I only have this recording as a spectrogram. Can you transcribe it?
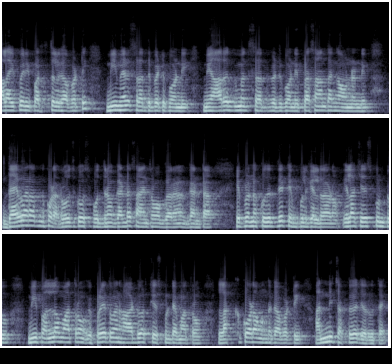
అలా అయిపోయిన పరిస్థితులు కాబట్టి మీ మీద శ్రద్ధ పెట్టుకోండి. మీ ఆరోగ్యం మీద శ్రద్ధ పెట్టుకోండి. ప్రశాంతంగా ఉండండి. దైవారాధన కూడా రోజుకో పొద్దున ఒక గంట సాయంత్రం ఒక గంట. ఎప్పుడన్నా కుదిరితే టెంపుల్కి వెళ్ళి రావడం. ఇలా చేసుకుంటూ మీ పనిలో మాత్రం విపరీతమైన హార్డ్ వర్క్ చేసుకుంటే మాత్రం లక్ కూడా ఉంది కాబట్టి అన్నీ చక్కగా జరుగుతాయి.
